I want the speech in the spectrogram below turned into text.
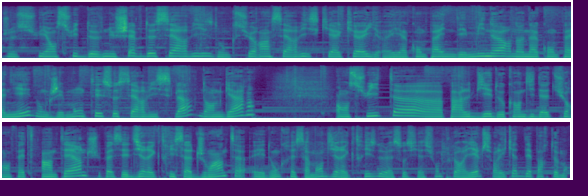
Je suis ensuite devenue chef de service, donc sur un service qui accueille et accompagne des mineurs non accompagnés. Donc j'ai monté ce service-là dans le Gard. Ensuite, euh, par le biais de candidatures en fait internes, je suis passée directrice adjointe et donc récemment directrice de l'association plurielle sur les quatre départements.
